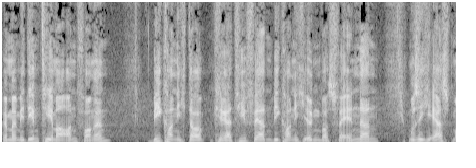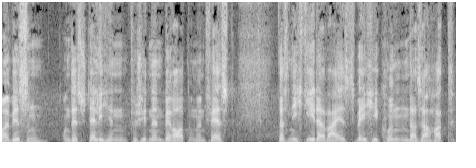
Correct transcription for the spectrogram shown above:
Wenn wir mit dem Thema anfangen, wie kann ich da kreativ werden, wie kann ich irgendwas verändern, muss ich erstmal wissen, und das stelle ich in verschiedenen Beratungen fest, dass nicht jeder weiß, welche Kunden das er hat.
